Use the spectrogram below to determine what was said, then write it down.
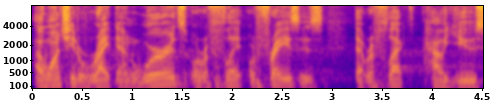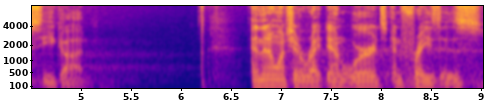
I want you to write down words or, reflect, or phrases that reflect how you see God. And then I want you to write down words and phrases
